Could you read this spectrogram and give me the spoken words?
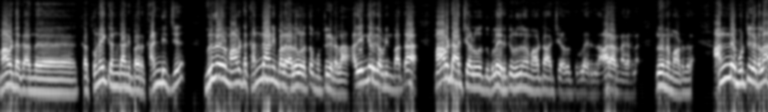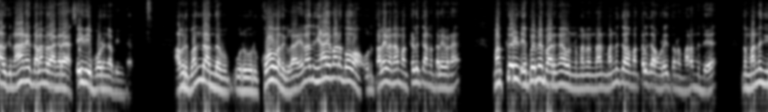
மாவட்ட க- அந்த க- துணை கண்காணிப்பாளர் கண்டிச்சு விருதுநகர் மாவட்ட கண்காணிப்பாளர் அலுவலகத்தை முற்றுகிடலாம் அது எங்க இருக்கு அப்படின்னு பார்த்தா மாவட்ட ஆட்சி அலுவலகத்துக்குள்ள இருக்கு. விருதுநகர் மாவட்ட ஆட்சி அலுவலகத்துக்குள்ள இருக்குது. ஆர் ஆர் நகர்ல விருதுநகர் மாவட்டத்துல. அந்த முற்றுகிடலாம் அதுக்கு நானே தலைமை தாங்குறேன். செய்தியை போடுங்க அப்படின்ட்டார். அவருக்கு வந்த அந்த ஒரு ஒரு கோபம் இருக்குல்ல? ஏன்னா அது நியாயமான கோபம். ஒரு தலைவனா மக்களுக்கான தலைவனை? மக்கள் எப்பயுமே பாருங்க நான் மண்ணுக்காக மக்களுக்காக உழைத்தவனை மறந்துட்டு இந்த மண்ணுக்கு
